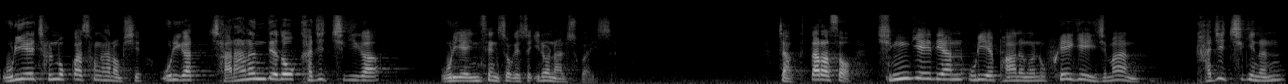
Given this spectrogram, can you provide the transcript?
우리의 잘못과 상관없이 우리가 잘하는데도 가지치기가 우리의 인생 속에서 일어날 수가 있어요. 자, 따라서 징계에 대한 우리의 반응은 회개이지만 가지치기는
